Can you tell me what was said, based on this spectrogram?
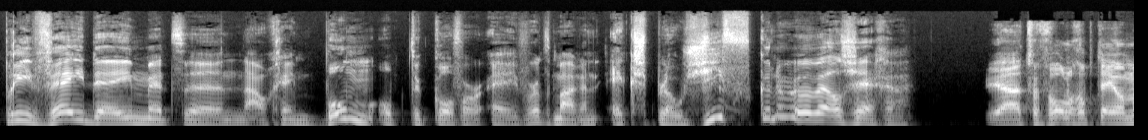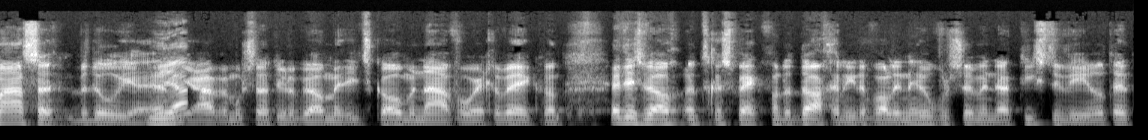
privéday met, eh, nou geen bom op de cover Evert, maar een explosief kunnen we wel zeggen. Ja, het vervolg op Theo Maassen bedoel je. En Ja. ja. we moesten natuurlijk wel met iets komen na vorige week. Want het is wel het gesprek van de dag. In ieder geval in Hilversum in de artiestenwereld. En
